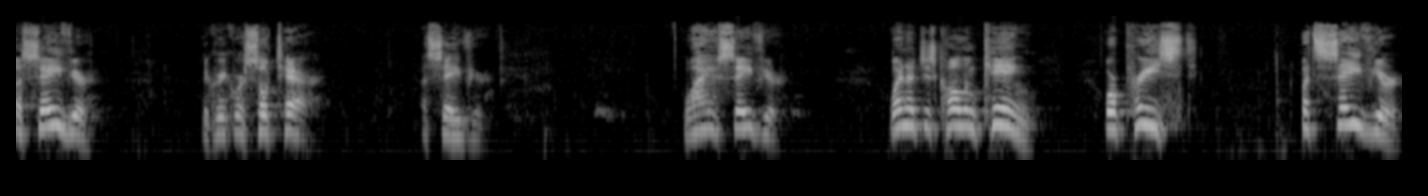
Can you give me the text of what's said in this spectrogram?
A Savior, the Greek word soter, a Savior. Why a Savior? Why not just call him King or Priest, but Savior?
